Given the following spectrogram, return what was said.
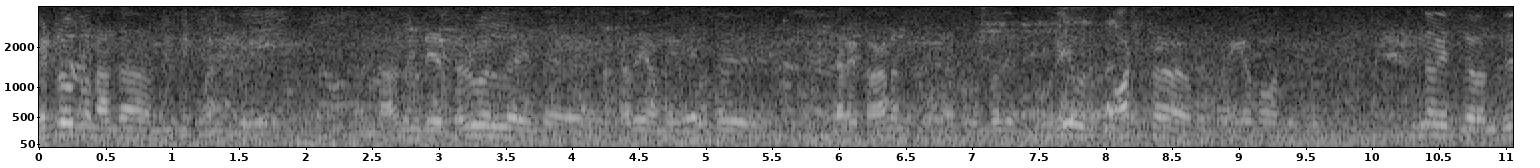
மெட்ரோவுக்கும் நான் தான் மியூசிக் பண்ணியிருக்கேன். அதனுடைய தழுவலில் இந்த கதை அமையும் போது டேரக்டர் ஆனந்த் கிருஷ்ணா சொல்லும்போது எனக்கு ஒரே ஒரு தாட் தான் பயங்கரமாக வந்தது சின்ன வயசில் வந்து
